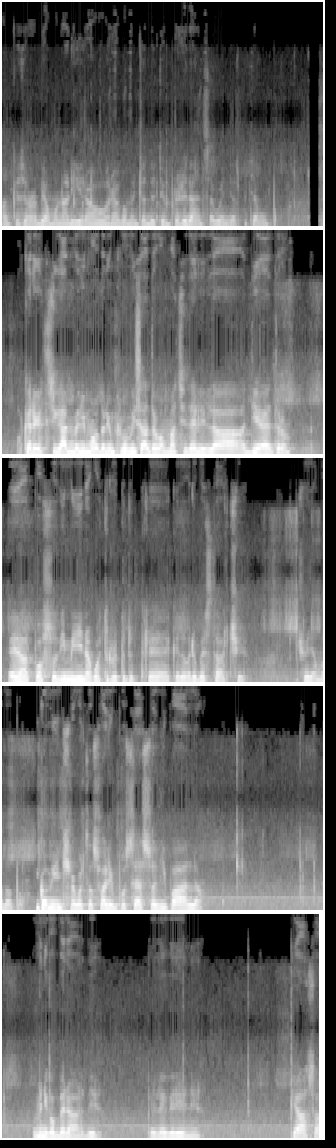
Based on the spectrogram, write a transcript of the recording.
anche se non abbiamo una lira ora come già detto in precedenza quindi aspettiamo un po' Ok ragazzi, cambio di modulo improvvisato con Mazzitelli là dietro e al posto di Mina 4-3-3 che dovrebbe starci. Ci vediamo dopo. Comincia col Sassuolo in possesso di palla. Domenico Berardi, Pellegrini, Piasa,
